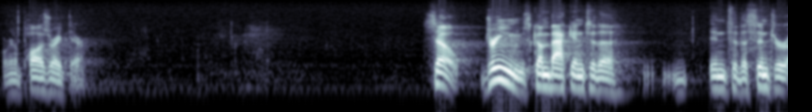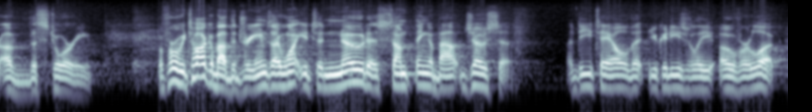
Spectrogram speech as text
We're going to pause right there. So, dreams come back into the, into the center of the story. Before we talk about the dreams, I want you to notice something about Joseph, a detail that you could easily overlook.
